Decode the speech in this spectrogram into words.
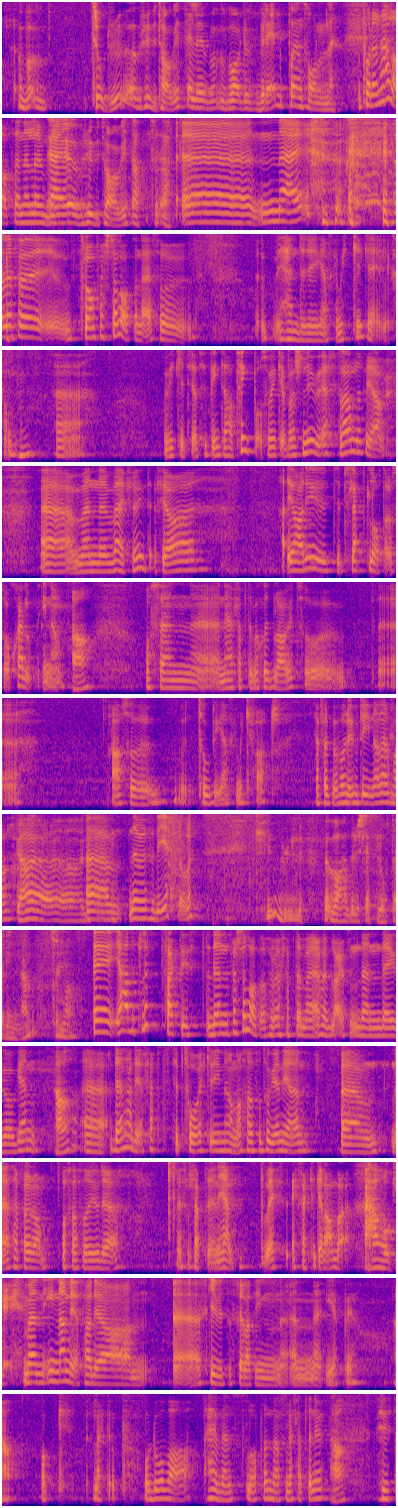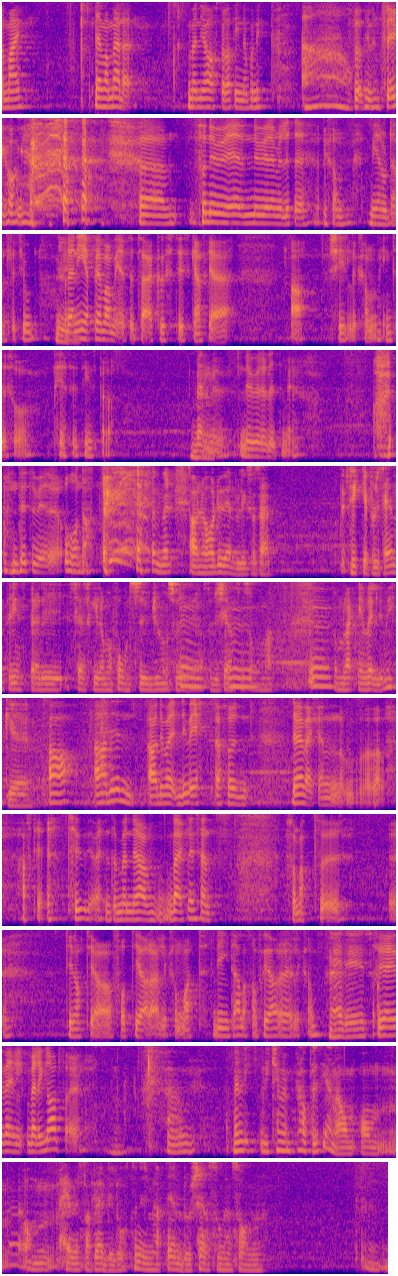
trodde du överhuvudtaget eller var du beredd på en sån På den här låten eller? Nej, överhuvudtaget att... att Eh, nej. eller för, från första låten där så hände det ganska mycket grejer liksom. Eh, vilket jag typ inte har tänkt på så mycket först nu i efterhand lite grann. Eh, men verkligen inte för jag jag hade ju typ släppt låtar och så själv innan. ja. Och sen när jag släppte med skivbolaget så, ja, så tog det ganska mycket fart. Jämfört med vad det gjort innan i alla fall. Ja, ja, ja, det Eh, nej, så det är jätteroligt. kul. Men vad hade du släppt för låtar innan? Som. Eh, jag hade släppt faktiskt den första låten som jag släppte med skivbolaget, som den There You Go Again. Ja. Eh, den hade jag släppt typ två veckor innan och sen så tog jag ner den eh, när jag träffade dem. Och sen så gjorde jag, så släppte den igen. Ex- exakt likadan bara. Ah, okej. Men innan det så hade jag eh, skrivit och spelat in en EP Ja. och lagt upp. Och då var Heavens-låten, den som jag släppte nu, Ja. sista maj, den var med där. Men jag har spelat in den på nytt. Ah, spelat in den tre gånger. Ehm, så nu är, nu är den väl lite liksom, mer ordentligt gjord. För den EPn var mer typ så akustisk, ganska ja, chill, liksom, inte så petigt inspelat. men, Nu, nu är det lite mer, lite mer ordnat. men ja, nu har du ändå liksom så här riktiga producenter inspelade i Svenska Grammofonstudion och så vidare. Så det känns ju som att de har lagt ner väldigt mycket. ja, ja, det, ja det, var, det var jätte, alltså, det har jag verkligen haft tur, jag vet inte, men det har verkligen känts som att eh, eh, det är något jag har fått göra, liksom, och att det är inte alla som får göra det. Liksom. Nej, det är så. Så jag är väldigt, väldigt glad för det. Um, Men vi, vi kan väl prata lite grann om, om, om Heaven's Not Ready-låten i och med att det ändå känns som en sån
